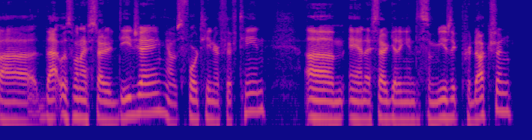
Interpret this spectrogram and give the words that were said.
uh, that was when I started DJing. I was 14 or 15, um, and I started getting into some music production.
